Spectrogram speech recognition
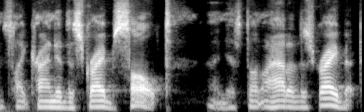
It's like trying to describe salt. I just don't know how to describe it.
